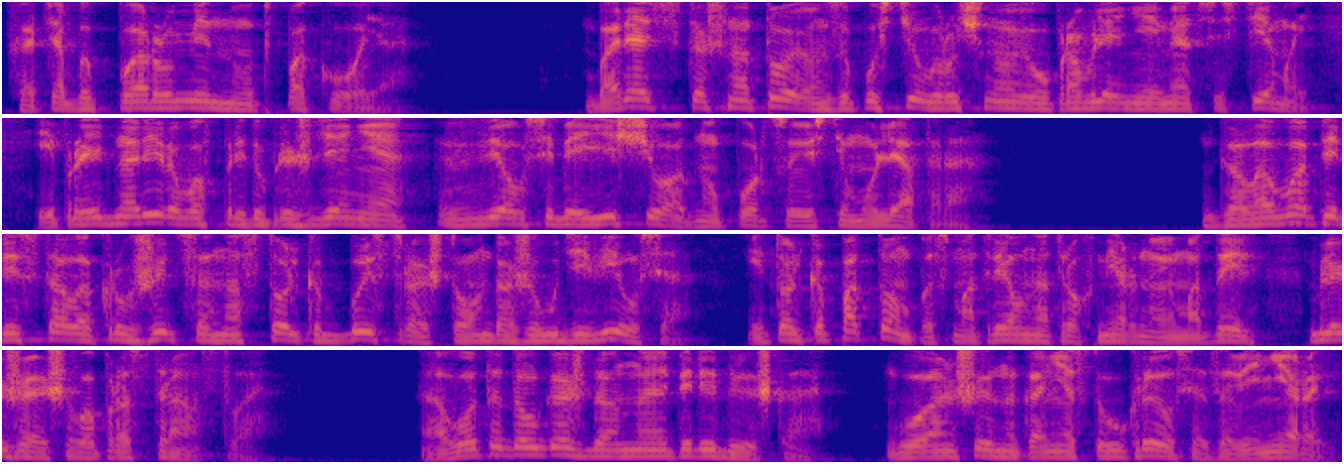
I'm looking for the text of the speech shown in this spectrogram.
Хотя бы пару минут покоя. Борясь с тошнотой, он запустил ручное управление медсистемой и, проигнорировав предупреждение, ввел себе еще одну порцию стимулятора. Голова перестала кружиться настолько быстро, что он даже удивился, и только потом посмотрел на трехмерную модель ближайшего пространства. А вот и долгожданная передышка. Гуанши наконец-то укрылся за Венерой.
